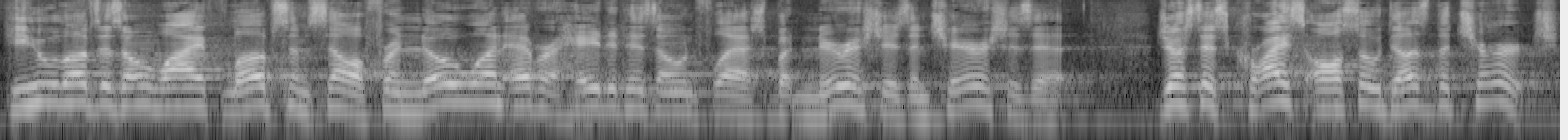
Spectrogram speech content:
He who loves his own wife loves himself, for no one ever hated his own flesh, but nourishes and cherishes it, just as Christ also does the church,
